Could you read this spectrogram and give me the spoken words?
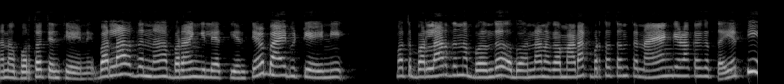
ನನಗೆ ಬರ್ತೈತಿ ಅಂತ ಹೇಳಿ ಬರ್ಲಾರ್ದನ್ನ ಬರಂಗಿಲ್ಲ ಎತ್ತಿ ಅಂತೇಳಿ ಬಾಯಿ ಬಿಟ್ಟೇನಿ ಮತ್ತು ಬರ್ಲಾರ್ದನ್ನ ಬಂದ ನನಗೆ ಮಾಡಕ್ಕೆ ಅಂತ ನಾ ಹೆಂಗೆ ಹೇಳಕ್ಕಾಗತ್ತ ಎತ್ತಿ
